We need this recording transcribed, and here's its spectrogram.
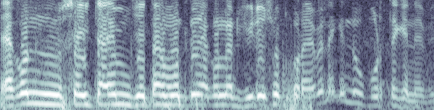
এখন সেই টাইম যেটার মধ্যে এখন আর ভিডিও শুট করা যাবে না কিন্তু উপর থেকে নেবে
